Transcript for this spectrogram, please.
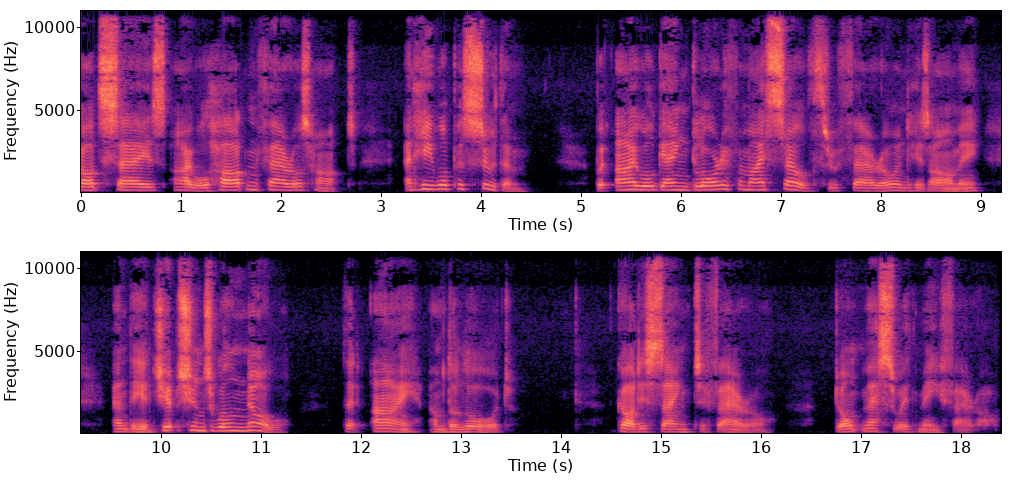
God says, I will harden Pharaoh's heart, and he will pursue them. But I will gain glory for myself through Pharaoh and his army, and the Egyptians will know that I am the Lord. God is saying to Pharaoh, Don't mess with me, Pharaoh.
